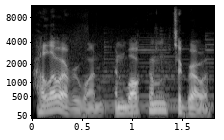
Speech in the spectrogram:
Hello, everyone, and welcome to Grow With.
